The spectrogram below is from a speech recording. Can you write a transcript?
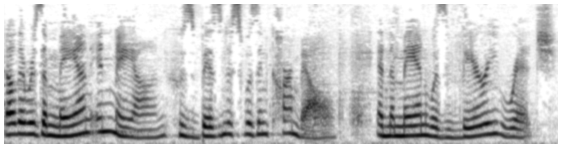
Now there was a man in Maon whose business was in Carmel, and the man was very rich.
